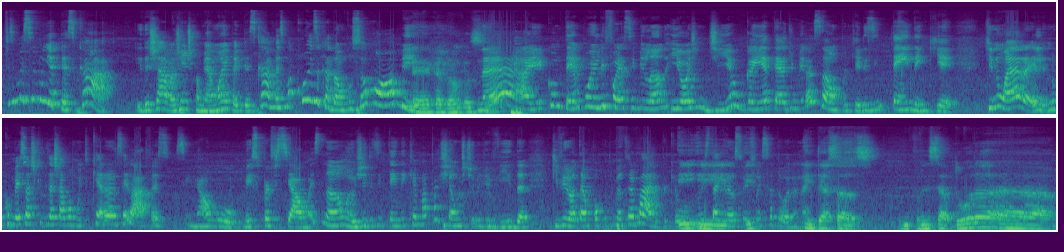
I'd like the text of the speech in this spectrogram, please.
Eu falei, mas você não ia pescar? E deixava a gente com a minha mãe pra ir pescar? Mesma coisa, cada um com o seu hobby. É, cada um com o seu. Né? Aí com o tempo ele foi assimilando e hoje em dia eu ganhei até admiração, porque eles entendem que que não era, ele- no começo eu acho que eles achavam muito que era, sei lá, assim, algo meio superficial, mas não, hoje eles entendem que é uma paixão, um estilo de vida, que virou até um pouco do meu trabalho, porque eu, E- no Instagram eu sou e- influenciadora, né? E dessas influenciadora ah,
